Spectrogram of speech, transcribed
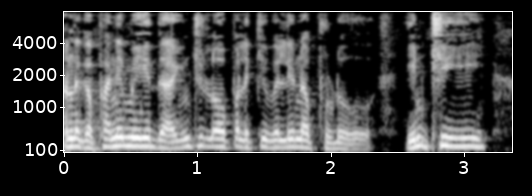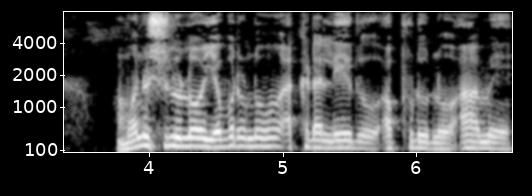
తనకు పని మీద ఇంటి లోపలికి వెళ్ళినప్పుడు ఇంటి మనుషులలో ఎవరునూ అక్కడ లేరు. అప్పుడును ఆమె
